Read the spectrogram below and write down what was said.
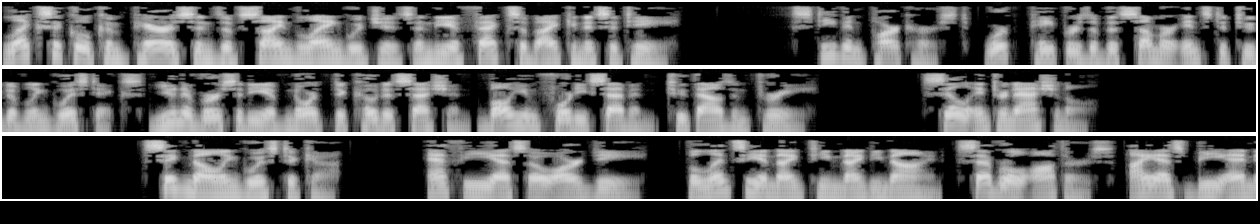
Lexical comparisons of signed languages and the effects of iconicity. Stephen Parkhurst. Work Papers of the Summer Institute of Linguistics, University of North Dakota Session, Volume 47, 2003. SIL International. Signalingüística. FESORD. Valencia 1999. Several authors. ISBN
